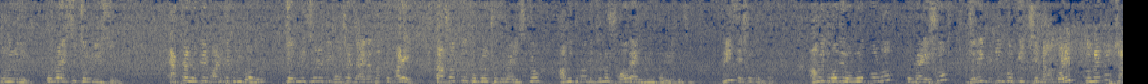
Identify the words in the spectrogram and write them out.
পনেরো জন। তোমরা এসছো চল্লিশ জন। একটা লোকের বাড়িতে তুমি বলো, চল্লিশ জনের কি বসার জায়গা থাকতে পারে? তা সত্ত্বেও তোমরা ছোটরা এসছো। আমি তোমাদের জন্য সব অ্যারেঞ্জমেন্ট করে রেখেছি। প্লিজ এসো তোমরা। আমি তোমাদের অনুরোধ করব, তোমরা এসো। যদি মিটিং করতে ইচ্ছে না করে, তোমরা একটা চা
